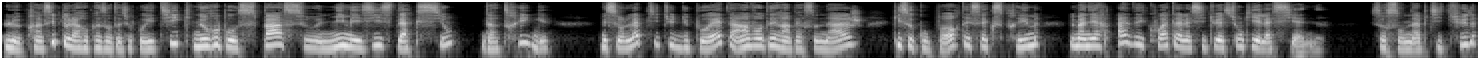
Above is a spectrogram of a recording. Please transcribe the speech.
Le principe de la représentation poétique ne repose pas sur une mimésis d'action, d'intrigue, mais sur l'aptitude du poète à inventer un personnage qui se comporte et s'exprime de manière adéquate à la situation qui est la sienne, sur son aptitude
